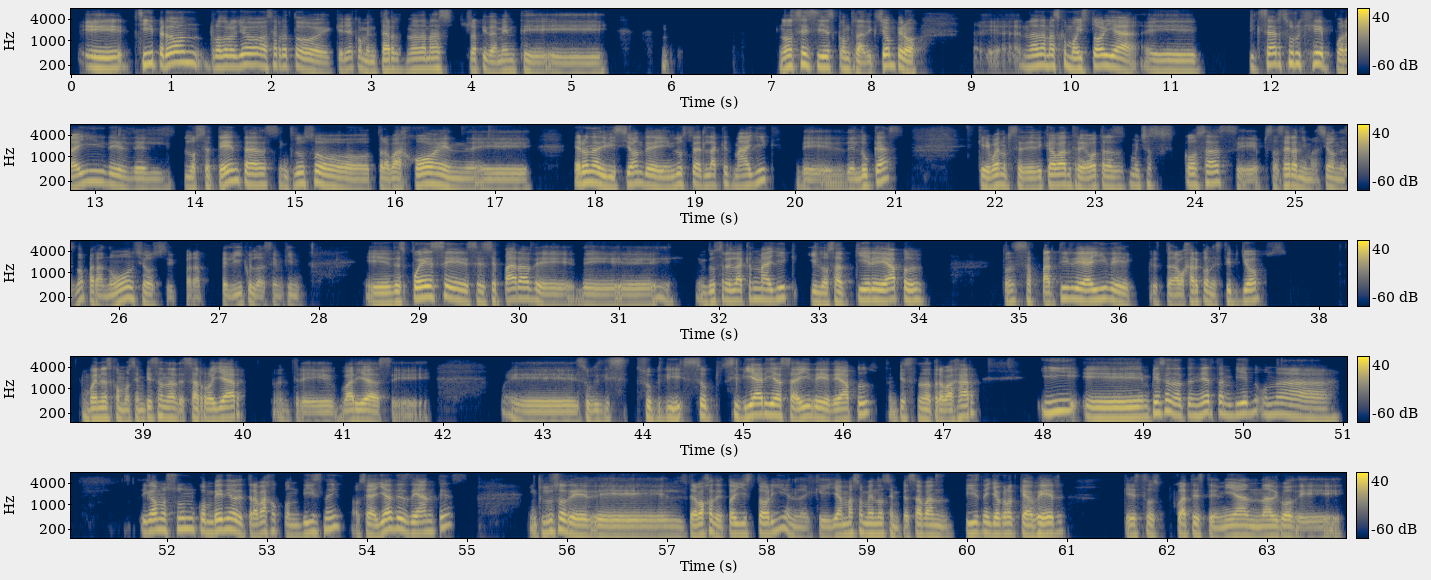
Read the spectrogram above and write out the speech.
Eh, sí, perdón, Rodro, yo hace rato eh, quería comentar nada más rápidamente. Eh, no sé si es contradicción, pero nada más como historia. Pixar surge por ahí de, los 70 incluso trabajó en, era una división de Industrial Light Magic de, Lucas, que bueno, se dedicaba entre otras muchas cosas pues, a hacer animaciones, ¿no? Para anuncios y para películas, en fin. Eh, después se separa de, de Industrial Light Magic y los adquiere Apple. Entonces, a partir de ahí, de, trabajar con Steve Jobs, bueno, es como se empiezan a desarrollar entre varias eh, eh, subsidiarias ahí de, Apple, empiezan a trabajar y empiezan a tener también una, digamos, un convenio de trabajo con Disney, o sea, ya desde antes incluso del de, trabajo de Toy Story, en el que ya más o menos empezaban Disney, yo creo que a ver que estos cuates tenían algo de,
